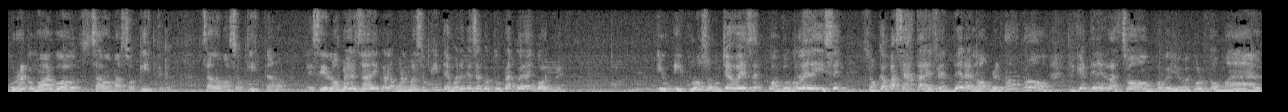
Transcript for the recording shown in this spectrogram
ocurre como algo sadomasoquística, sadomasoquista, ¿no? Es decir, el hombre es el sádico y la mujer masoquista, hay mujeres que se acostumbran a que le den golpes. Incluso muchas veces cuando uno le dice, son capaces hasta de defender al hombre. No, no, es que él tiene razón porque yo me porto mal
